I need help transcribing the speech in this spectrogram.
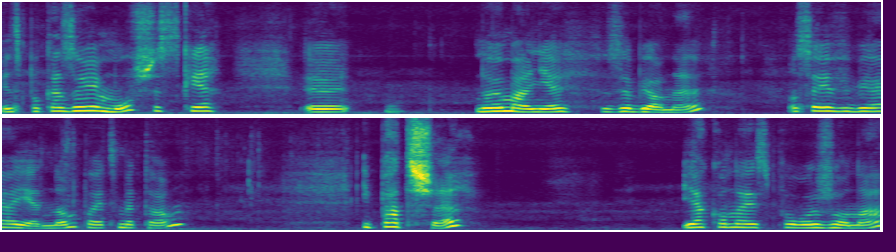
Więc pokazuję mu wszystkie y, normalnie zrobione. On sobie wybiera jedną, powiedzmy tą. I patrzę, jak ona jest położona.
